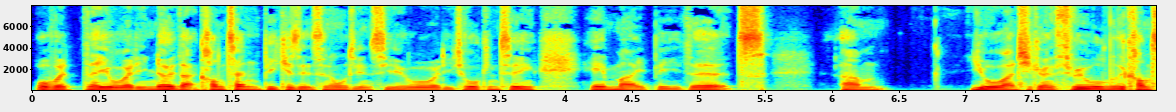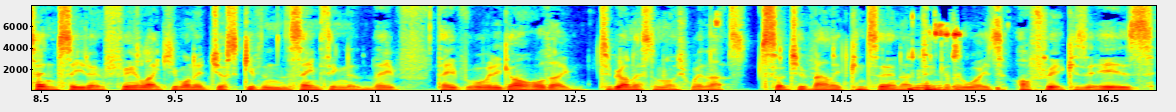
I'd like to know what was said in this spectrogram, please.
or they already know that content because it's an audience you're already talking to. It might be that um, you're actually going through all of the content, so you don't feel like you want to just give them the same thing that they've they've already got. Although, to be honest, I'm not sure whether that's such a valid concern. I think I'd always offer it because it is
